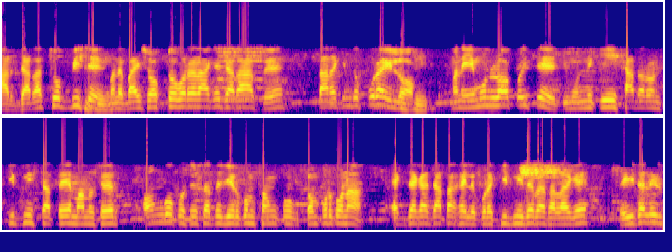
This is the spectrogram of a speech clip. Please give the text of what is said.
আর যারা চব্বিশে মানে বাইশ অক্টোবরের আগে যারা আছে তারা কিন্তু পুরাই লক মানে এমন লক হইছে যেমন নাকি সাধারণ কিডনির সাথে মানুষের অঙ্গ কোষের সাথে যেরকম সম্পর্ক না এক জায়গায় জাতা খাইলে পুরো কিডনিতে ব্যথা লাগে। ইটালির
